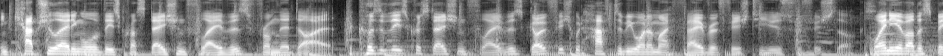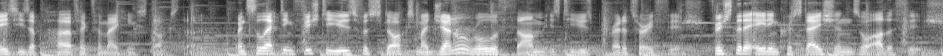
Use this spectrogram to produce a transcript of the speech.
encapsulating all of these crustacean flavors from their diet. Because of these crustacean flavors, goatfish would have to be one of my favorite fish to use for fish stock. Plenty of other species are perfect for making stocks though. When selecting fish to use for stocks, my general rule of thumb is to use predatory fish. Fish that are eating crustaceans or other fish.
